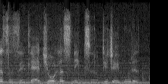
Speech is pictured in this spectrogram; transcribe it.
This is Zinhle, and you're listening to DJ Buddha.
